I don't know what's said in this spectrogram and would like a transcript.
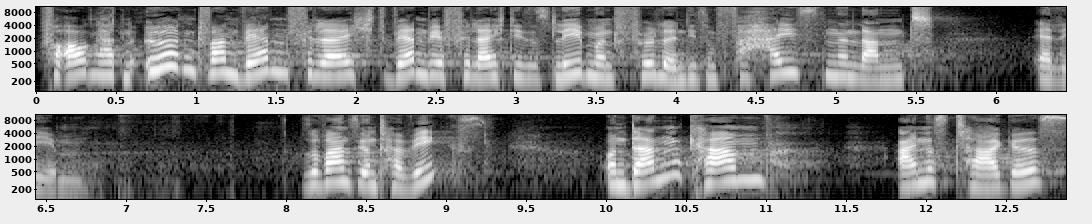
vor Augen hatten. Irgendwann werden, vielleicht, werden wir vielleicht dieses Leben in Fülle in diesem verheißenen Land erleben. So waren sie unterwegs und dann kam eines Tages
